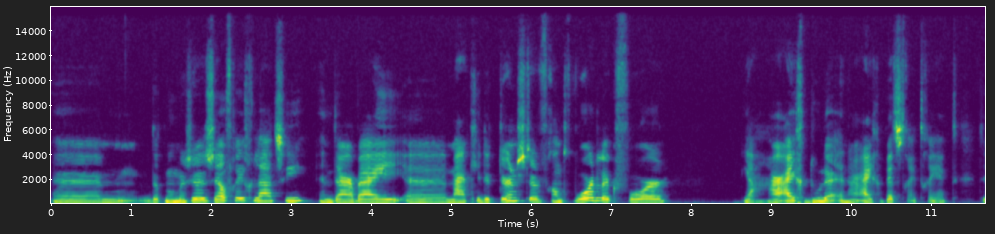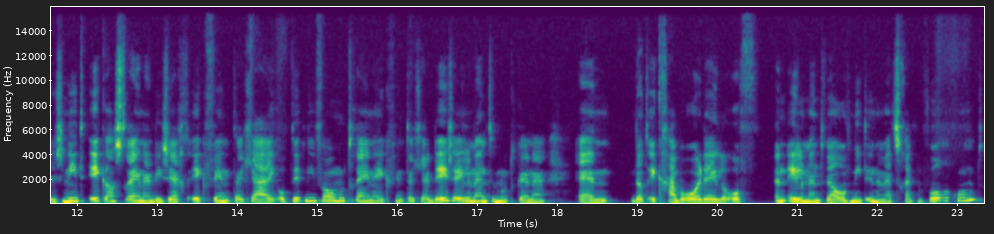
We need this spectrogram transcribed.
Ehm, dat noemen ze zelfregulatie. En daarbij eh, maak je de turnster verantwoordelijk voor ja, haar eigen doelen en haar eigen wedstrijdtraject. Dus niet ik als trainer die zegt: Ik vind dat jij op dit niveau moet trainen. Ik vind dat jij deze elementen moet kunnen. En dat ik ga beoordelen of een element wel of niet in een wedstrijd naar voren komt.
